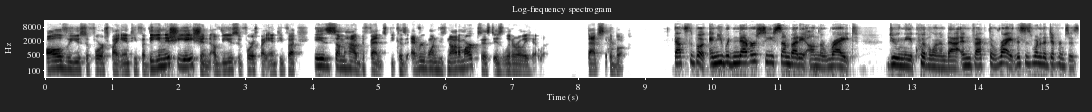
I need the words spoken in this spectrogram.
all of the use of force by Antifa, the initiation of the use of force by Antifa is somehow defense because everyone who's not a Marxist is literally Hitler. That's yeah. the book. That's the book. And you would never see somebody on the right doing the equivalent of that. In fact, the right, this is one of the differences.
